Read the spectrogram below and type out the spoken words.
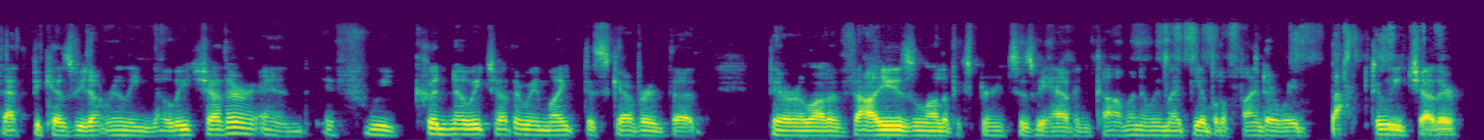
that's because we don't really know each other. And if we could know each other, we might discover that there are a lot of values, and a lot of experiences we have in common, and we might be able to find our way back to each other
